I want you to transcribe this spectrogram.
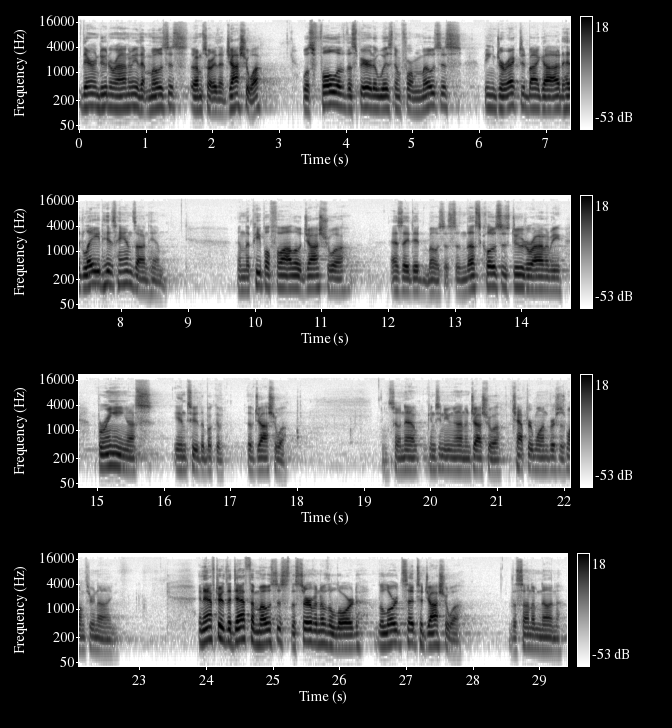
there in Deuteronomy that Moses, I'm sorry, that Joshua was full of the spirit of wisdom, for Moses, being directed by God, had laid his hands on him. And the people followed Joshua as they did Moses. And thus closes Deuteronomy, bringing us into the book of, of Joshua. So now, continuing on in Joshua chapter 1, verses 1 through 9. And after the death of Moses, the servant of the Lord, the Lord said to Joshua, the son of Nun,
